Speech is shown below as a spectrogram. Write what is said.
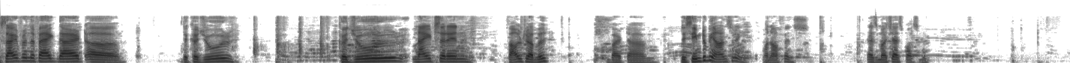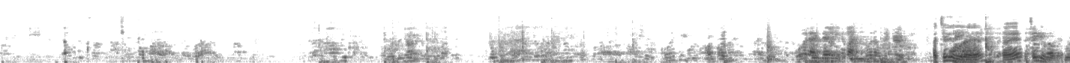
aside from the fact that uh, the Khajoor Khajoor Knights are in foul trouble, but um, they seem to be answering on offense as much as possible. अच्छा गेम हो रहा है? है? अच्छा गेम हो रहा है?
